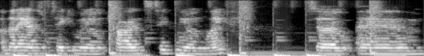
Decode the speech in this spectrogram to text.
And then I ended up taking my own, trying to take my own life. So um,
